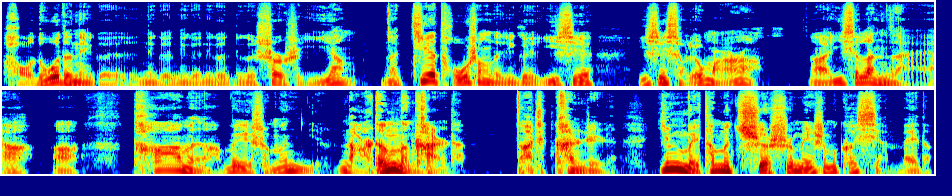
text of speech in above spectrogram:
好多的那个、那个、那个、那个、那个事儿是一样的。那街头上的一个一些一些小流氓啊，啊，一些烂仔啊，啊，他们啊，为什么你哪儿都能看着他啊？就看着这人，因为他们确实没什么可显摆的。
